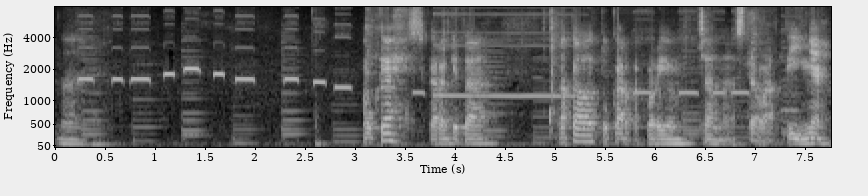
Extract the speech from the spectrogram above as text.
Nah. Oke sekarang kita bakal tukar akuarium cana stewatinya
